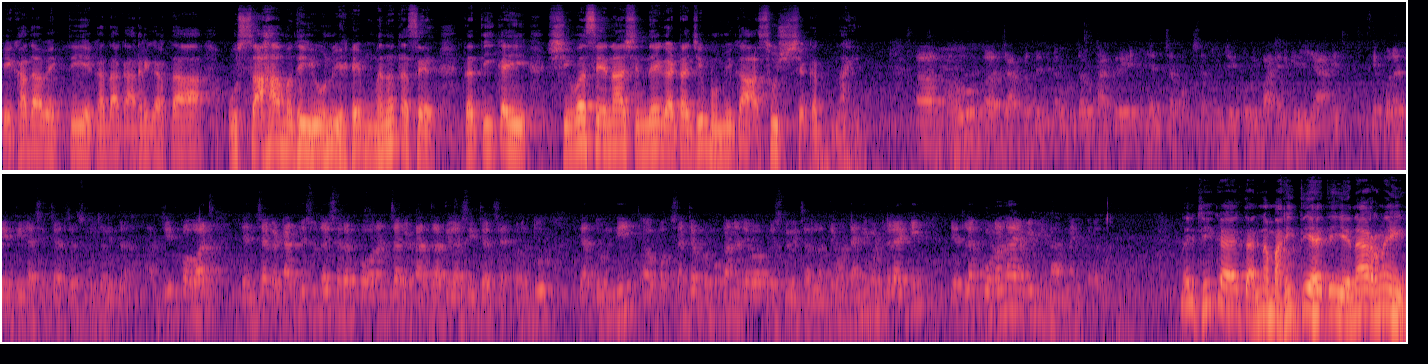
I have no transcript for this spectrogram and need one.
एखादा व्यक्ती एखादा कार्यकर्ता उत्साहामध्ये येऊन हे म्हणत असेल तर ती काही शिवसेना शिंदे गटाची भूमिका असूच शकत नाही. यांच्या पक्षातून जे कोणी बाहेर गेलेले आहेत ते परत येतील अशी चर्चा सुरू झाली. तर अजित पवार यांच्या गटातले सुद्धा शरद पवारांच्या गटात जातील अशी चर्चा आहे. परंतु या दोन्ही पक्षांच्या प्रमुखांना जेव्हा प्रश्न विचारला तेव्हा त्यांनी म्हटलेलं आहे की यातल्या कोणालाही आम्ही घेणार नाही परत. नाही ठीक आहे. त्यांना माहिती आहे ते येणार नाही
